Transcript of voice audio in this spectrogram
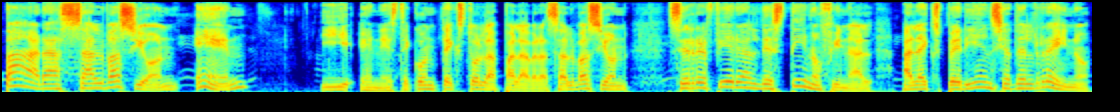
para salvación en, y en este contexto la palabra salvación se refiere al destino final, a la experiencia del reino,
